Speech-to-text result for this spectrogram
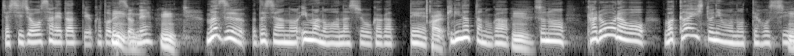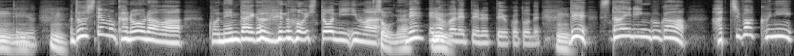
じゃあ試乗されたっていうことですよね、うんうん、まず私あの今のお話を伺って、気になったのが、うん、そのカローラを若い人にも乗ってほしいっていう、うんうんうん、どうしてもカローラはこう年代が上の人に今ね、ね、選ばれてるっていうことで、うん、でスタイリングがハッチバックに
